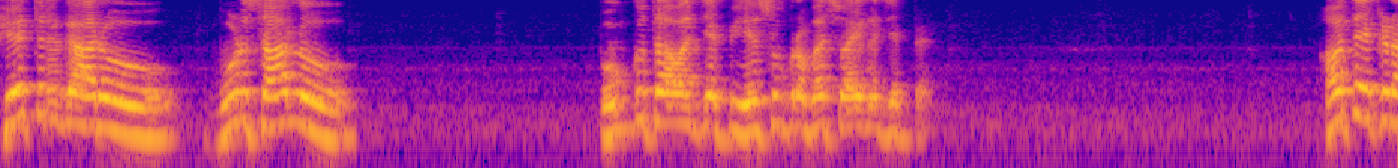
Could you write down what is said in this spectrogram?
పేతురు గారు మూడు సార్లు పొంగుతావని చెప్పి యేసు ప్రభు స్వయంగా చెప్పాడు అయితే ఇక్కడ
